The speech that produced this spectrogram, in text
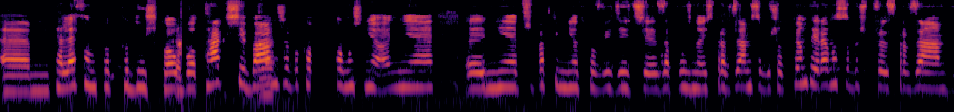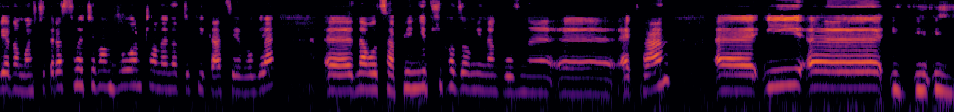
em, telefon pod poduszką, bo tak się bałam, żeby ko- komuś nie, nie, e, nie przypadkiem nie odpowiedzieć e, za późno i sprawdzałam sobie już od 5 rano sobie już sprawdzałam wiadomości. Teraz słuchajcie, mam wyłączone notyfikacje w ogóle na WhatsAppie, nie przychodzą mi na główny ekran. I, i, i,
